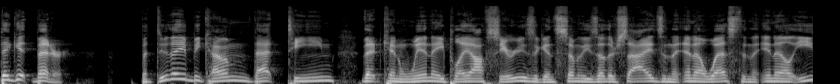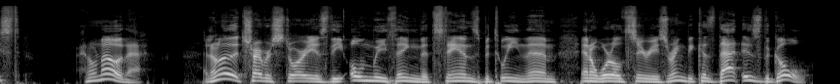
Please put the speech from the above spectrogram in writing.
they get better. But do they become that team that can win a playoff series against some of these other sides in the NL West and the NL East? I don't know that. I don't know that Trevor Story is the only thing that stands between them and a World Series ring because that is the goal.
